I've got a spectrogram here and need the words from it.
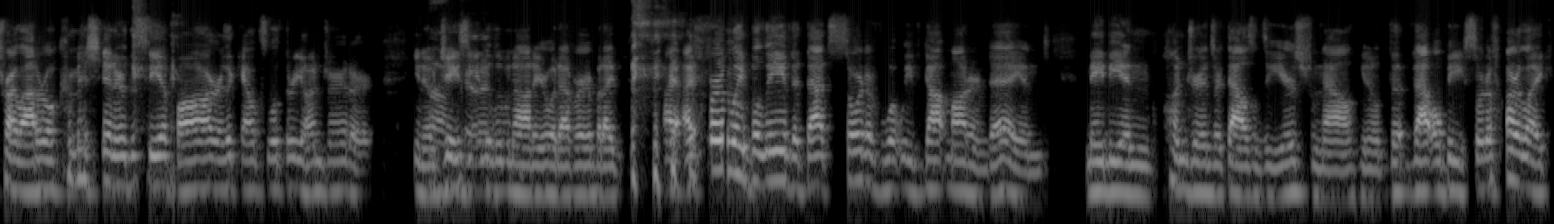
Trilateral Commission or the CFR or the Council of 300 or you know Oh, Jay Z and Illuminati or whatever. But I, I I firmly believe that that's sort of what we've got modern day, and maybe in hundreds or thousands of years from now, you know that that will be sort of our like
